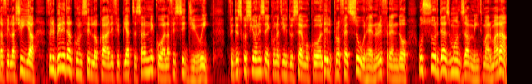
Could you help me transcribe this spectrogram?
ta' filgħaxija fil-bini tal-Kunsill Lokali fi Pjazza San Nikola fis-Siġġiewi. Fid-diskussjoni se jkun qed jieħdu sehem ukoll il-Professur Henry Frendo u s-Sur Desmond Zammit Marmarà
